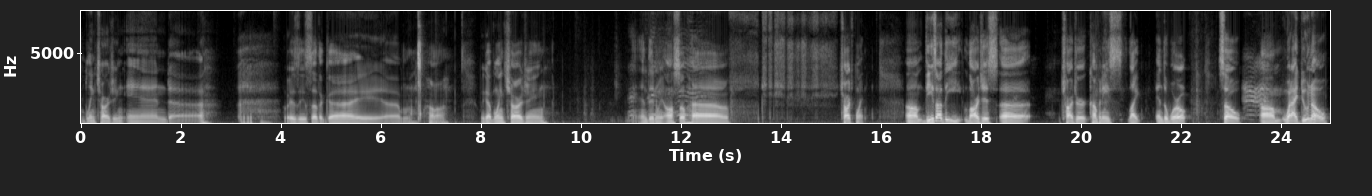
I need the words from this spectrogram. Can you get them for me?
Blink Charging and uh, where's this other guy? Um, hold on. We got Blink Charging, and then we also have ChargePoint. Um, these are the largest uh, charger companies like in the world. So, um, what I do know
